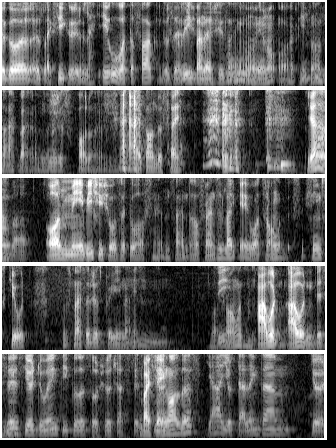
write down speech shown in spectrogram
the girl is like secretly like, ew, what the fuck, this then creep and then like, she's like, oh, you know what, he's not Mm. that bad. I'm gonna just follow him like on the side. yeah. Oh, wow. Or maybe she shows it to her friends and her friends is like, hey, what's wrong with this? He seems cute. This message is pretty nice. Mm. What's See? wrong with him? I wouldn't. I wouldn't. This Yeah. is you're doing people a social justice by You're- saying all this. Yeah, you're telling them you're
